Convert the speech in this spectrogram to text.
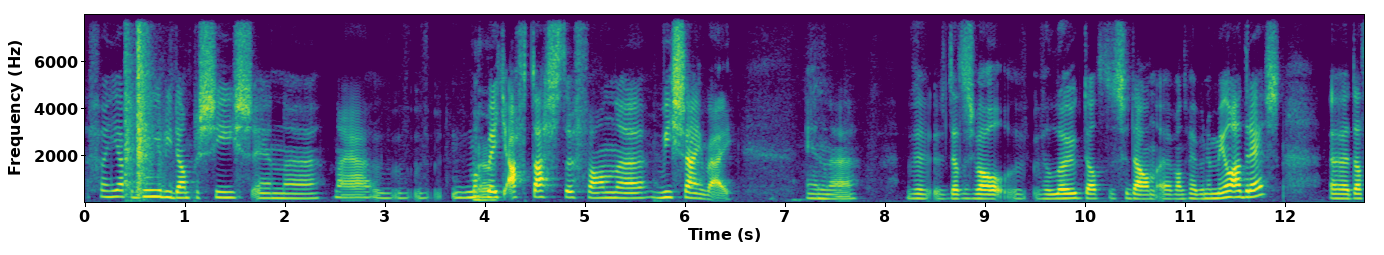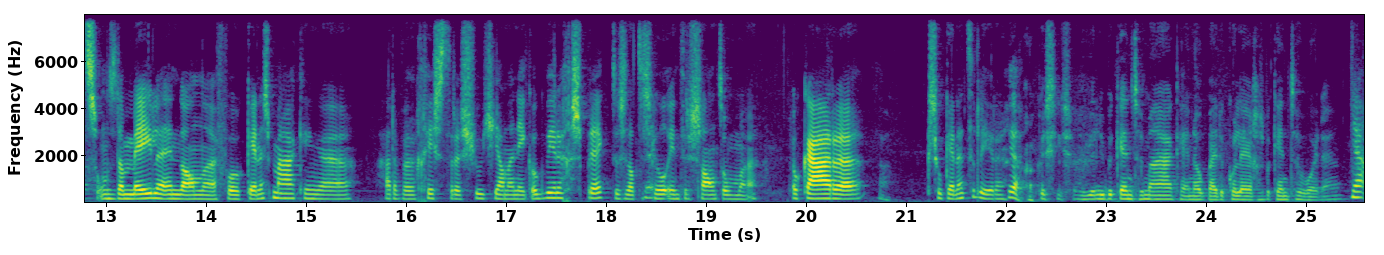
van ja, wat doen jullie dan precies? En eh, nou ja, nog Ja. een beetje aftasten van eh, wie zijn wij? En eh, we, dat is wel, wel leuk dat ze dan, eh, want we hebben een mailadres, eh, dat ze ons dan mailen en dan eh, voor kennismaking eh, hadden we gisteren, Sjoerd, Jan en ik ook weer een gesprek. Dus dat is Ja. heel interessant om eh, elkaar eh, zo kennen te leren. Ja, precies. Om jullie bekend te maken en ook bij de collega's bekend te worden. Ja,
